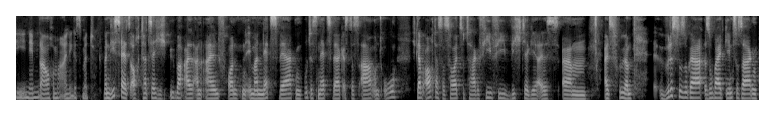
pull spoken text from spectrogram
die nehmen da auch immer einiges mit. Man liest ja jetzt auch tatsächlich überall an allen Fronten immer Netzwerk. Ein gutes Netzwerk ist das A und O. Ich glaube auch, dass das heutzutage viel, viel wichtiger ist ähm, als früher. Würdest du sogar so weit gehen zu sagen,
